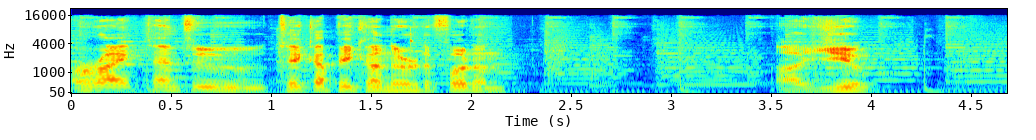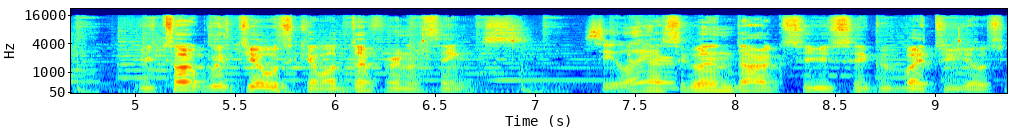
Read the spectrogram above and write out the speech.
Alright, time to take a peek under the futon. Uh, you. You talk with Yosuke about different things. See you It later. has gotten dark, so you say goodbye to Yosuke.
